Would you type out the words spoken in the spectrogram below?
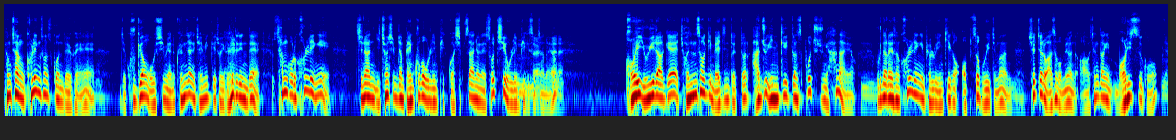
평창 컬링 선수권 대회 네. 이제 구경 오시면 굉장히 재밌게 저희가 네. 해드리는데 좋습니다. 참고로 컬링이 지난 2010년 밴쿠버 올림픽과 14년에 소치 올림픽 음, 있었잖아요. 네, 네, 네. 거의 유일하게 전석이 매진됐던 아주 인기 있던 스포츠 중에 하나예요. 음. 우리나라에선 컬링이 별로 인기가 없어 보이지만 음. 실제로 와서 보면 어, 상당히 머리 쓰고 예.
